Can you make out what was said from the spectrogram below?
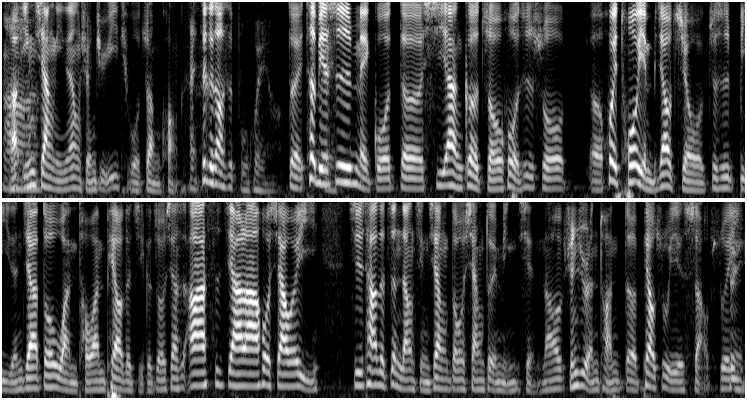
然后影响你那种选举议题的状况。哎，这个倒是不会啊。对，特别是美国的西岸各州，或者是说，呃，会拖延比较久，就是比人家都晚投完票的几个州，像是阿拉斯加啦或夏威夷，其实它的政党倾向都相对明显，然后选举人团的票数也少，所以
